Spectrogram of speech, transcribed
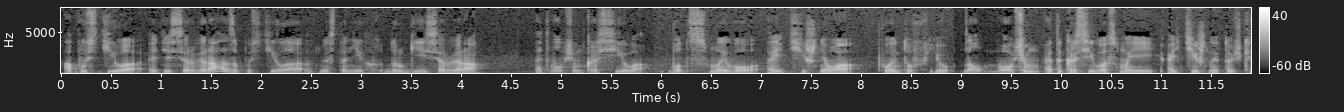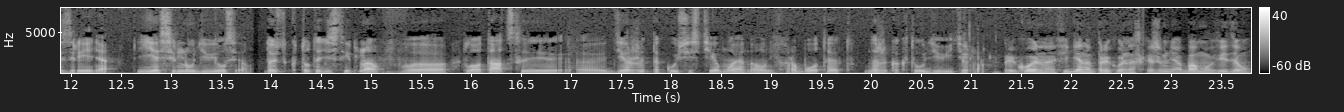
опустила эти сервера, запустила вместо них другие сервера. Это, в общем, красиво. Вот с моего айтишнего point of view. Ну, в общем, это красиво с моей айтишной точки зрения. я сильно удивился. То есть кто-то действительно в эксплуатации э, держит такую систему, и она у них работает. Даже как-то удивительно. Прикольно, офигенно прикольно. Скажи мне, Обаму видел?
